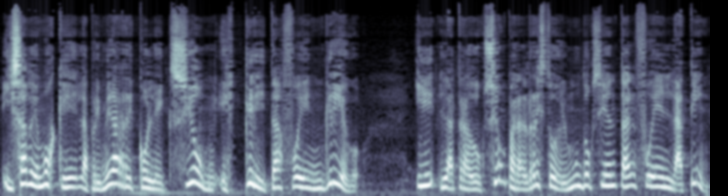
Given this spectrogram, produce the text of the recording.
Y sabemos que la primera recolección escrita fue en griego y la traducción para el resto del mundo occidental fue en latín,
